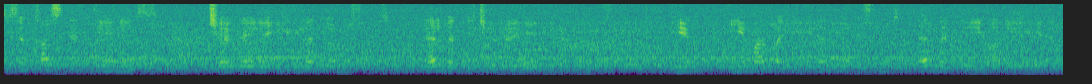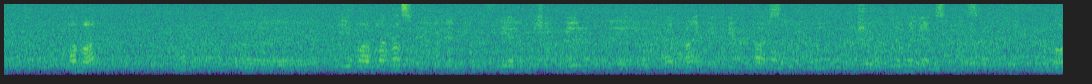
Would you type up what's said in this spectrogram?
Sizin kastettiğiniz çevreyle ilgileniyor musunuz? Elbette çevreyle ilgileniyoruz. İm, imarla ilgileniyor musunuz? Elbette imarla ilgileniyoruz. Ama bu e, imarla nasıl ilgileniyoruz? Diyelim ki bir e, herhangi bir parselde bir inşaat yapacaksınız. Bunu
